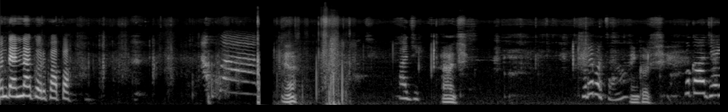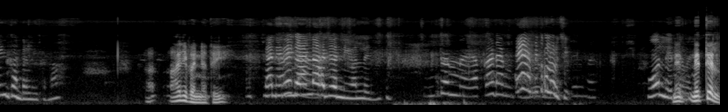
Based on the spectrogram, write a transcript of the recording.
ಒಂದು ಎಣ್ಣೆ ಹಾಕೋರು ಪಾಪ ಹಾಂ ಆಜಿ ಆಚೆ ಇರೇ ಬರ್ತಾನ ಹೆಂಗೆ ಕೊಡ್ಸಿ ಮುಖ ಜೈನ್ ಕಂಡ್ರಲ್ಲ ಐತಮ್ಮ ಆಜಿ ಬನ್ನತಿ ನಾನು ಇರೇ ಗಣ್ಣ ಹಜನ್ ನೀವು ಅಲ್ಲೇ ಏ ಮಿತ್ಕೊಳ್ಳೋ ರುಚಿ ಓಲ್ಲೇ ನೆತ್ತೆಲ್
